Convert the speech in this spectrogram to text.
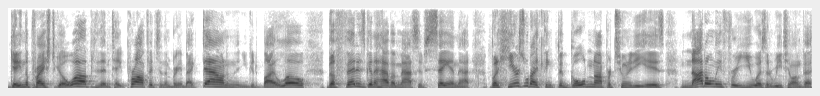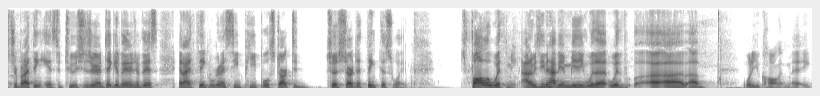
getting the price to go up, to then take profits, and then bring it back down, and then you could buy low. The Fed is going to have a massive say in that. But here's what I think the golden opportunity is, not only for you as a retail investor, but I think institutions are going to take advantage of this. And I think we're going to see people start to to start to think this way follow with me. I was even having a meeting with a with a, a, a what do you call him? A,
